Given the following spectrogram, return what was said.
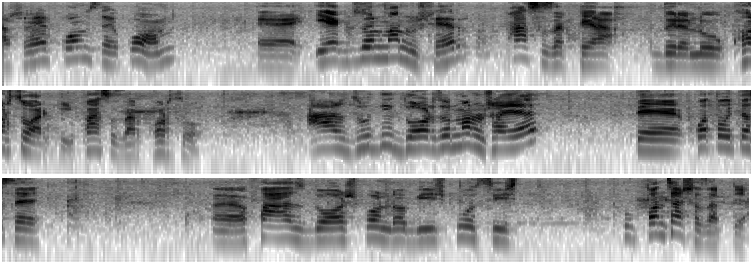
আসে, কমসে কম একজন মানুষের পাঁচ হাজার টাকা ধরে লো খরচ আর কি, পাঁচ হাজার খরচ। আর যদি দশজন মানুষ আয়ে তে কত হইতেছে? পাঁচ, দশ, পনেরো, বিশ, পঁচিশ, পঞ্চাশ হাজার টাকা।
